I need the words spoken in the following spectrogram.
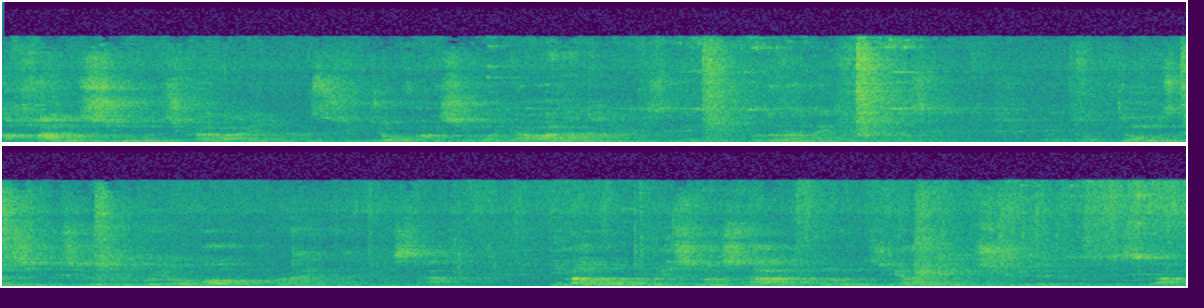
下半身の力はいりますし上半身は柔らかくですね踊らないといけません、えーとっても難しい中国舞踊をご覧いただきました。今お送りしましたこの「ジアレン中」という曲ですが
